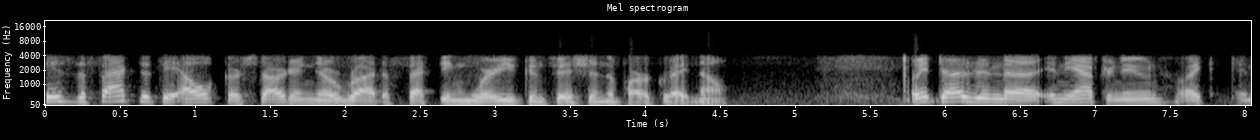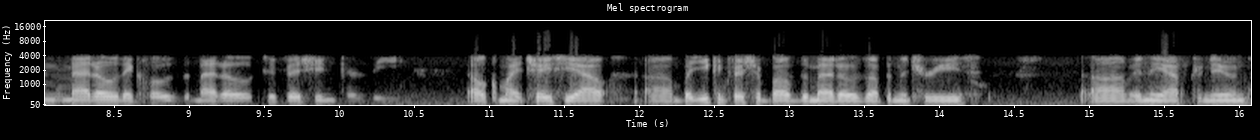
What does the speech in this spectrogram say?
Is the fact that the elk are starting their rut affecting where you can fish in the park right now? It does in the in the afternoon, like in the meadow. They close the meadow to fishing because the elk might chase you out. Um, but you can fish above the meadows, up in the trees, um, in the afternoon.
